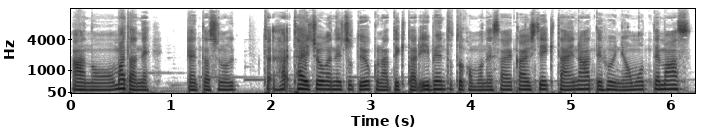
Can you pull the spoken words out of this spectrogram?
あの、またね、私の体調がね、ちょっと良くなってきたら、イベントとかもね、再開していきたいなっていうふうに思ってます。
